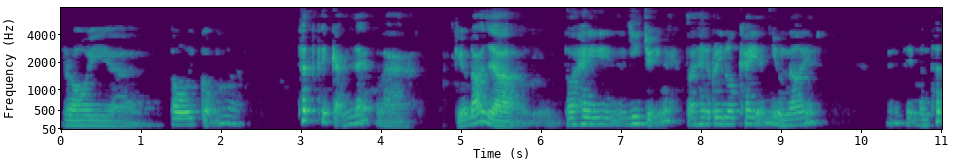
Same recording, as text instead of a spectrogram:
Rồi ờ, tôi cũng thích cái cảm giác là kiểu đó giờ tôi hay di chuyển ấy, tôi hay relocate ở nhiều nơi ấy. thì mình thích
